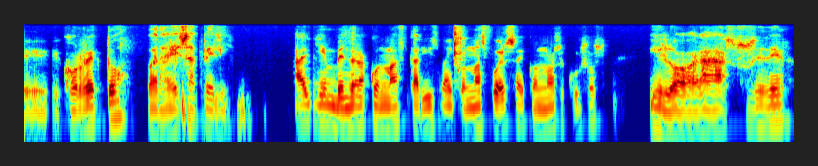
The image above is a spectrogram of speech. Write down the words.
eh, correcto para esa peli. Alguien vendrá con más carisma y con más fuerza y con más recursos y lo hará suceder.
